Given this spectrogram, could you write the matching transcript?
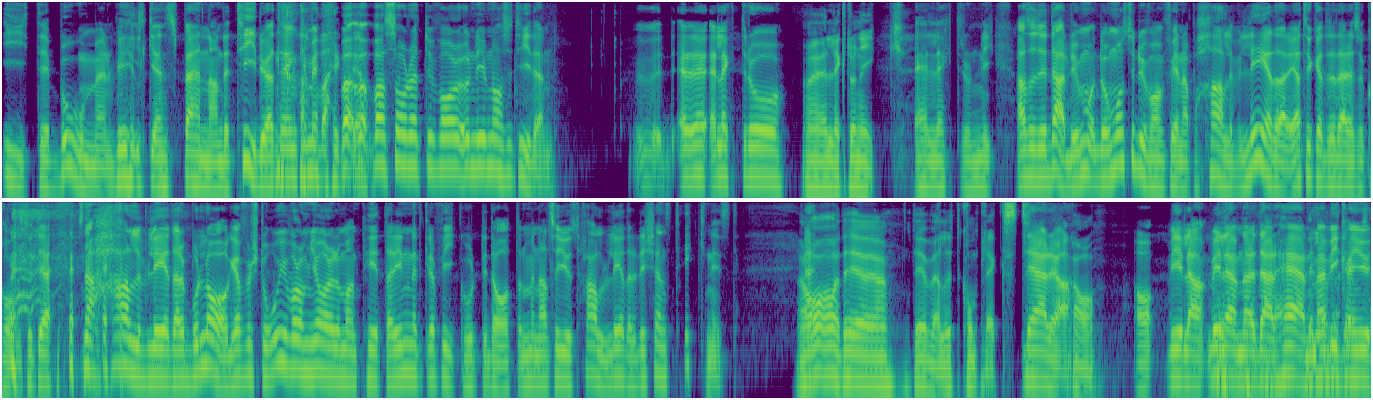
IT-boomen, vilken spännande tid. Och jag tänker mig, verkligen. va, va, vad sa du att du var under gymnasietiden? Ele- Elektro... Eh, Elektronik. Elektronik. Alltså det där, du, då måste du vara en fena på halvledare. Jag tycker att det där är så konstigt. Jag, såna här halvledarbolag, jag förstår ju vad de gör när man petar in ett grafikkort i datorn, men alltså just halvledare, det känns tekniskt. Ja, det är, det är väldigt komplext. Det är det ja. Ja, Ja, vi, lä- vi lämnar det där här, Vi men vi kan, ju,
